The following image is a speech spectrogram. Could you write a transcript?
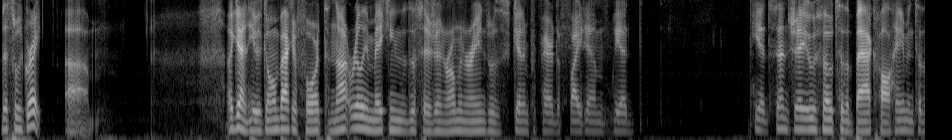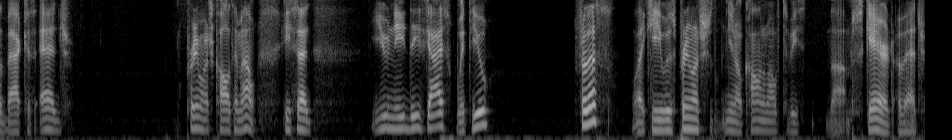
this was great. Um, again, he was going back and forth, not really making the decision. Roman Reigns was getting prepared to fight him. He had he had sent Jey Uso to the back, Paul Heyman to the back, because Edge pretty much called him out. He said, "You need these guys with you for this." Like he was pretty much, you know, calling him out to be um, scared of Edge.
